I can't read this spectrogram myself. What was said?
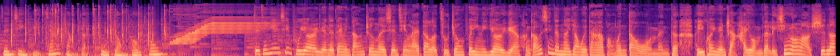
增进与家长的互动沟通。在今天幸福幼儿园的单元当中呢，先请来到了族中飞营的幼儿园，很高兴的呢，要为大家访问到我们的何一宽园长，还有我们的李新荣老师呢，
